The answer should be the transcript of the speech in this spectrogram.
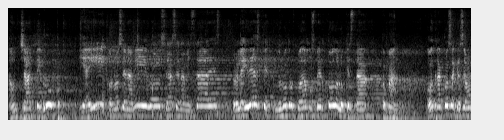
a un chat de grupo. Y ahí conocen amigos, se hacen amistades, pero la idea es que nosotros podamos ver todo lo que está tomando. Otra cosa que hacemos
